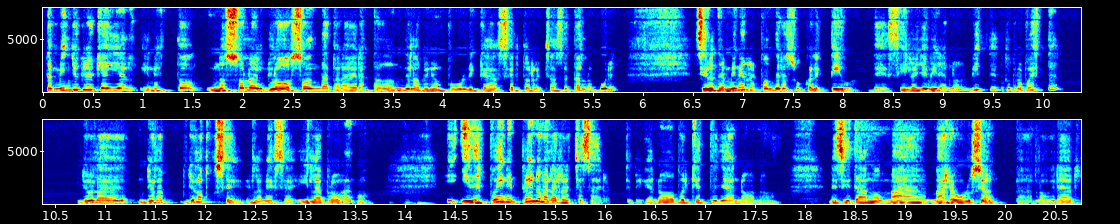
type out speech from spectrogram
también yo creo que hay en esto no solo el globo sonda para ver hasta dónde la opinión pública acepta o rechaza esta locura, sino también es responder a sus colectivos, de decirle, oye, mira, ¿no? ¿viste tu propuesta? Yo la, yo la, yo la puse en la mesa y la aprobamos. Y, y, después en el pleno me la rechazaron. Te pica, no, porque esto ya no, no. Necesitamos más, más revolución para lograr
